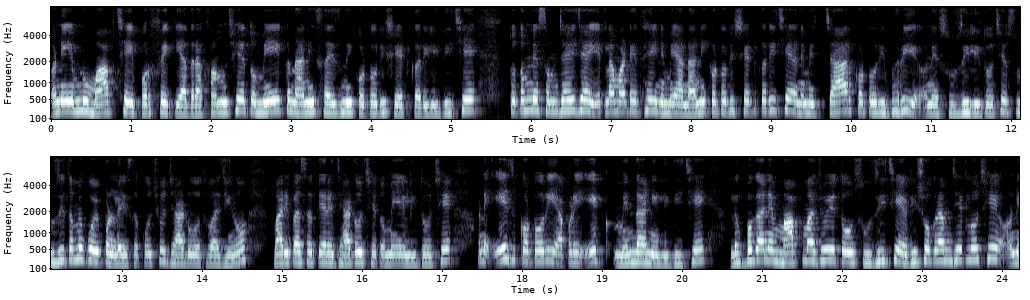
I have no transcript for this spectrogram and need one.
અને એમનું માપ છે એ પરફેક્ટ યાદ રાખવાનું છે. તો મેં એક નાની સાઇઝની કટોરી સેટ કરી લીધી છે. તો તમને સમજાઈ જાય એટલા માટે થઈને મેં આ નાની કટોરી સેટ કરી છે અને મેં ચાર કટોરી ભરી અને સૂઝી લીધો છે. સૂઝી તમે કોઈ પણ લઈ શકો છો, જાડો અથવા ઝીણો. મારી પાસે અત્યારે જાડો છે તો મેં એ લીધો છે. અને એ જ કટોરી આપણે એક મેંદાની લીધી છે. લગભગ આને માપમાં જોઈએ તો સૂઝી છે અઢીસો ગ્રામ જેટલો છે અને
